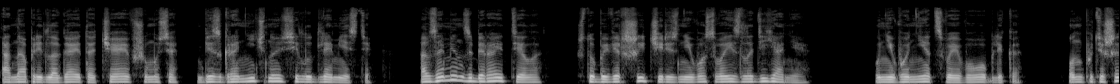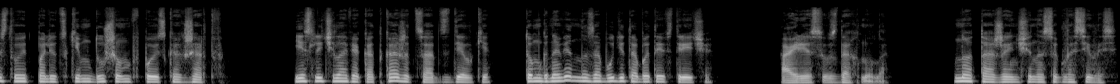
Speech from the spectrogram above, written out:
Она предлагает отчаявшемуся безграничную силу для мести, а взамен забирает тело, чтобы вершить через него свои злодеяния. У него нет своего облика. Он путешествует по людским душам в поисках жертв. Если человек откажется от сделки, то мгновенно забудет об этой встрече. Айрис вздохнула. Но та женщина согласилась.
